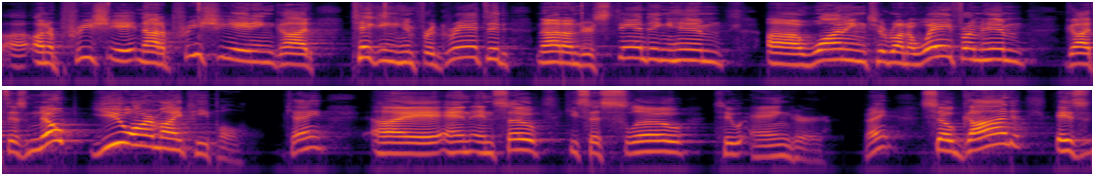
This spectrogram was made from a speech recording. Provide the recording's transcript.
uh, unappreciate, not appreciating God, taking Him for granted, not understanding Him, uh, wanting to run away from Him. God says, Nope, you are my people. Okay? Uh, and, and so He says, slow to anger. Right? So God is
